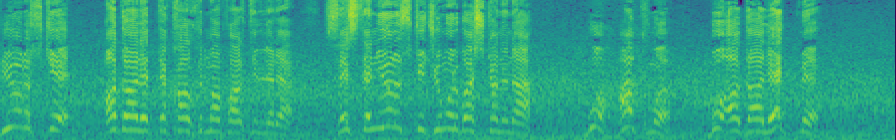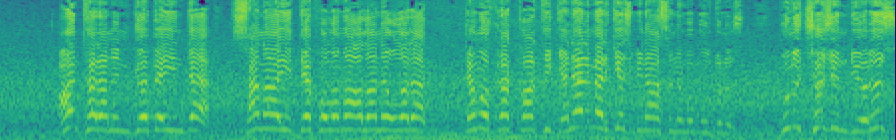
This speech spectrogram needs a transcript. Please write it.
Diyoruz ki Adalet ve Kalkınma Partililere sesleniyoruz ki Cumhurbaşkanına bu hak mı? Bu adalet mi? Ankara'nın göbeğinde sanayi depolama alanı olarak Demokrat Parti Genel Merkez binasını mı buldunuz? Bunu çözün diyoruz.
